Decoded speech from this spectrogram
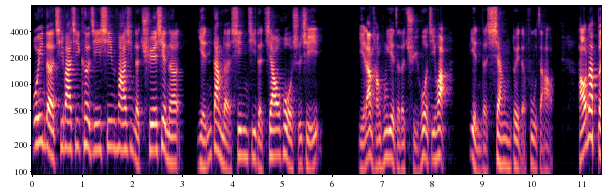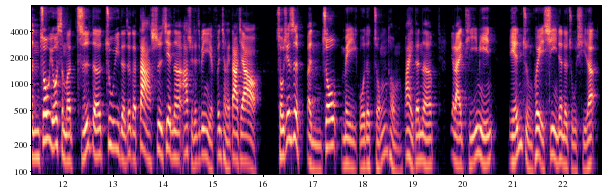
波音的七八七客机新发现的缺陷呢，延宕了新机的交货时期，也让航空业者的取货计划变得相对的复杂。好，那本周有什么值得注意的这个大事件呢？阿水在这边也分享给大家哦。首先是本周美国的总统拜登呢，要来提名。联准会新一任的主席了。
